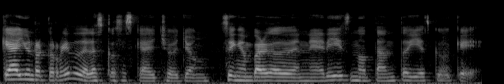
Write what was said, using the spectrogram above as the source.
que hay un recorrido de las cosas que ha hecho Jon. Sin embargo, de Daenerys no tanto y es como que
